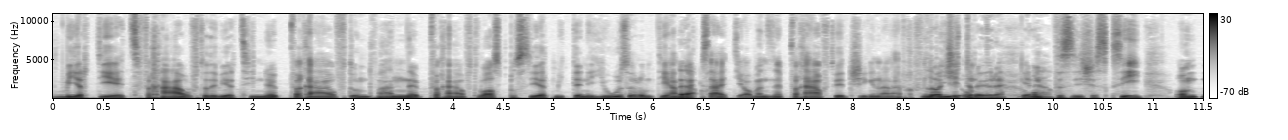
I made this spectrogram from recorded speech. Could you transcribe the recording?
wird die jetzt verkauft oder wird sie nicht verkauft und wenn nicht verkauft, was passiert mit den Usern und die haben ja. gesagt, ja, wenn es nicht verkauft wird, ist irgendwann einfach vorbei und, Röhre, genau. und das ist es gewesen. und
